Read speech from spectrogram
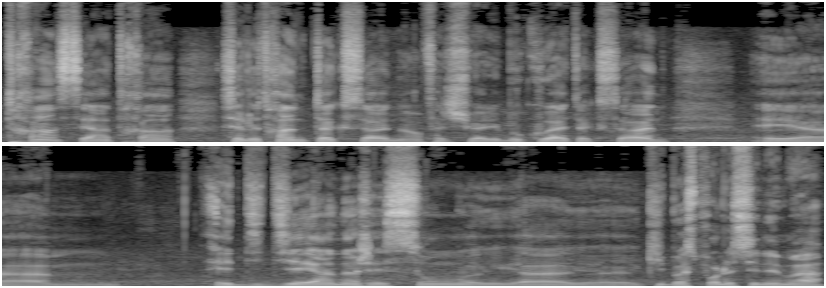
Train, c'est un train, c'est le train de Tucson. En fait, je suis allé beaucoup à Tucson et, euh, Didier, un ingé son euh, euh, qui bosse pour le cinéma,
